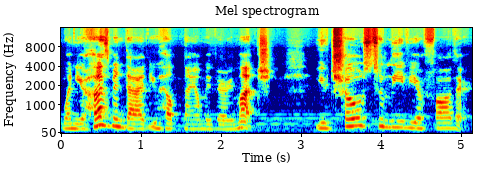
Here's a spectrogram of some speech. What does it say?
When your husband died, you helped Naomi very much. You chose to leave your father,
